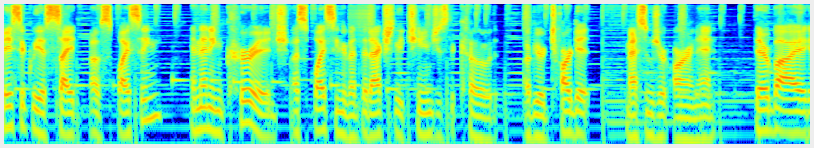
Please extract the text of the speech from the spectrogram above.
basically a site of splicing, and then encourage a splicing event that actually changes the code of your target messenger RNA, thereby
